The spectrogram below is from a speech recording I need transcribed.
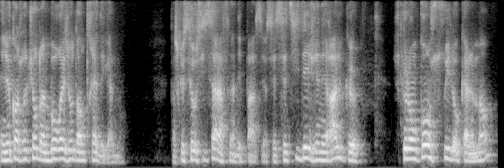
et de construction d'un beau réseau d'entraide également. Parce que c'est aussi ça la FNADEPA, c'est cette idée générale que ce que l'on construit localement,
